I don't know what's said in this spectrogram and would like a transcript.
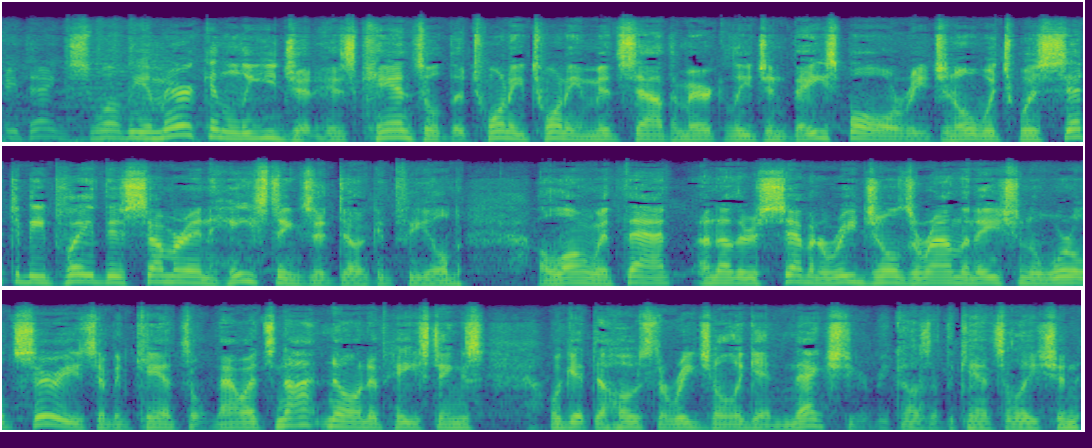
Hey, thanks. Well, the American Legion has canceled the 2020 Mid South American Legion Baseball Regional, which was set to be played this summer in Hastings at Duncan Field. Along with that, another seven regionals around the nation the World Series have been canceled. Now, it's not known if Hastings will get to host the regional again next year because of the cancellation.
